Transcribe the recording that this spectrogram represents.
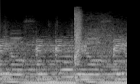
feels, feels, feel.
